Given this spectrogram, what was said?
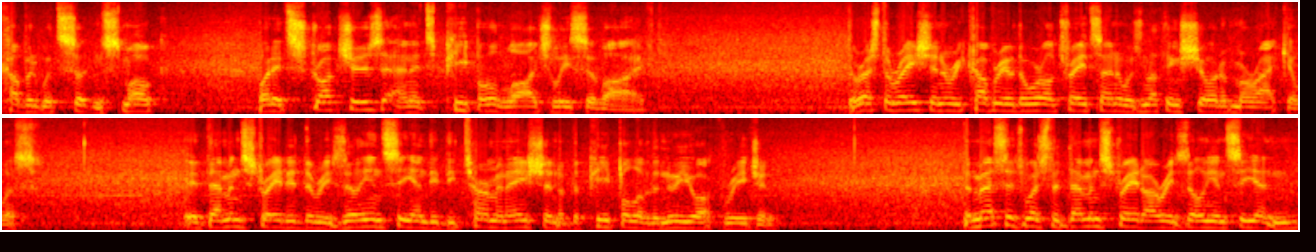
covered with soot and smoke, but its structures and its people largely survived. The restoration and recovery of the World Trade Center was nothing short of miraculous. It demonstrated the resiliency and the determination of the people of the New York region. The message was to demonstrate our resiliency and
